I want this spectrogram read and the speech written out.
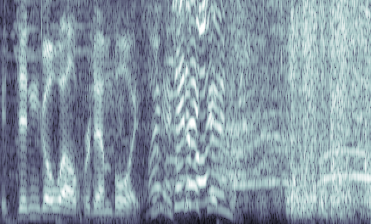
it didn't go well for them boys. Wait a second.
